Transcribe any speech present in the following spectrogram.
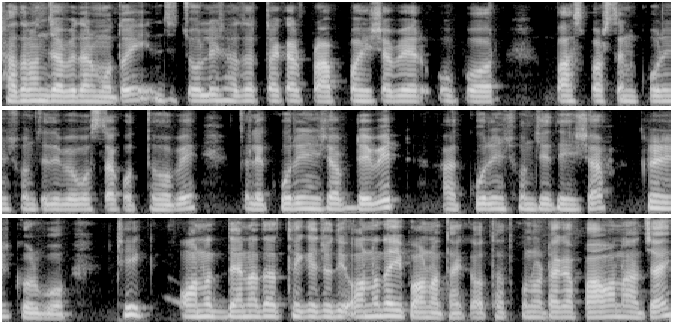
সাধারণ জাবেদার মতোই। যে চল্লিশ হাজার টাকার প্রাপ্য হিসাবের উপর পাঁচ পার্সেন্ট করিন সঞ্চিতি ব্যবস্থা করতে হবে। তাহলে করিন হিসাব ডেবিট করিন সঞ্চিতি হিসাব ক্রেডিট করব। ঠিক অনাথ দেনাদার থেকে যদি অনাদায়ী পাওনা থাকে, অর্থাৎ কোনো টাকা পাওয়া না যায়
